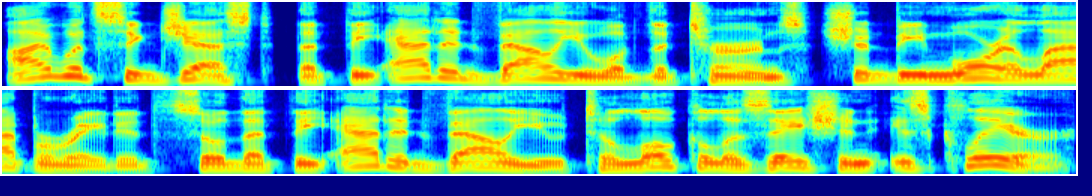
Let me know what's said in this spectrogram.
I would suggest that the added value of the terms should be more elaborated so that the added value to localization is clear.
